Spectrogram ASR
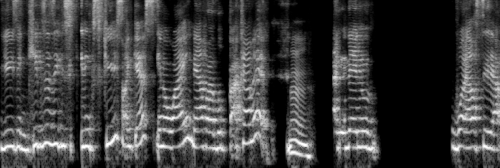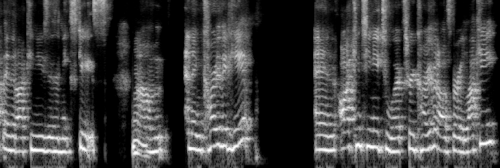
using kids as an excuse, I guess, in a way. Now that I look back at it, mm. and then what else is out there that I can use as an excuse? Mm. Um, and then COVID hit, and I continued to work through COVID. I was very lucky.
